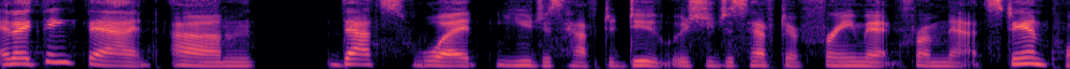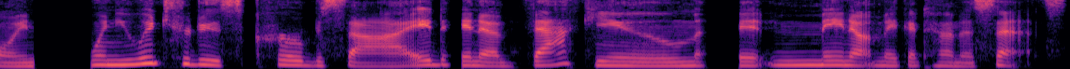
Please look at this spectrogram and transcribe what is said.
And I think that um, that's what you just have to do is you just have to frame it from that standpoint. When you introduce curbside in a vacuum, it may not make a ton of sense.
